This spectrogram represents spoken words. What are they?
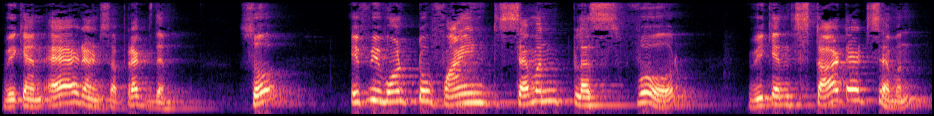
We can add and subtract them. So, if we want to find 7 plus 4, we can start at 7,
